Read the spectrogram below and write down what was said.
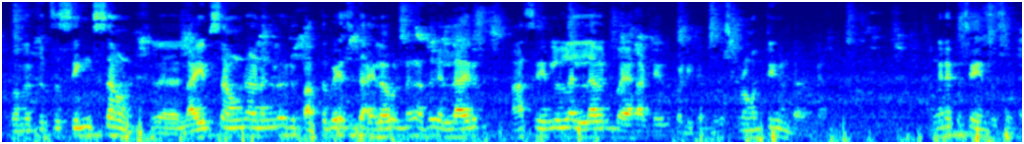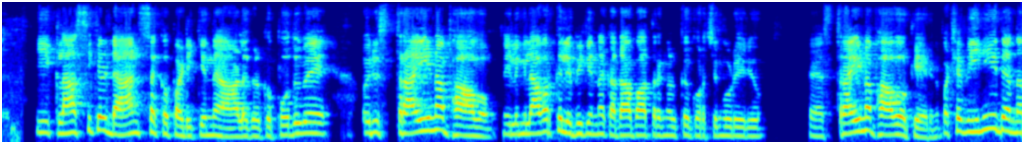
ഇപ്പം ഇപ്പോഴത്തെ സിങ് സൗണ്ട് ലൈവ് സൗണ്ട് ആണെങ്കിൽ ഒരു പത്ത് പേജ് ഡയലോഗ് ഉണ്ടെങ്കിൽ അത് എല്ലാവരും ആ സീരിയലുള്ള എല്ലാവരും ബൈഹാർട്ട് ചെയ്ത് പഠിക്കും സ്ട്രോങ് ഉണ്ടാവില്ല. അങ്ങനെയൊക്കെ ചേഞ്ചസ് ഈ ക്ലാസിക്കൽ ഡാൻസ് ഒക്കെ പഠിക്കുന്ന ആളുകൾക്ക് പൊതുവെ ഒരു സ്ത്രൈണ ഭാവം അല്ലെങ്കിൽ അവർക്ക് ലഭിക്കുന്ന കഥാപാത്രങ്ങൾക്ക് കുറച്ചും കൂടി ഒരു സ്ത്രൈണ ഭാവമൊക്കെ ആയിരുന്നു പക്ഷെ വിനീത് എന്ന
